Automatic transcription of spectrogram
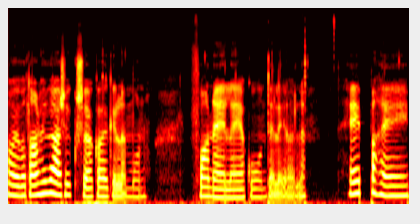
Toivotan hyvää syksyä kaikille mun faneille ja kuuntelijoille. Heippa hei!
